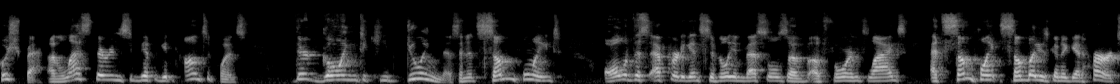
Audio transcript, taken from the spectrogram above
pushback, unless there is significant consequence, they're going to keep doing this. And at some point, all of this effort against civilian vessels of, of foreign flags, at some point, somebody's going to get hurt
